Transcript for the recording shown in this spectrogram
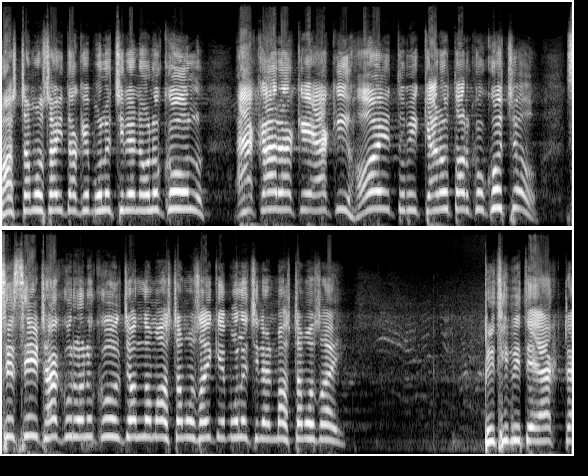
মাস্টারমশাই তাকে বলেছিলেন, অনুকূল একার একে একই হয়, তুমি কেন তর্ক করছ? শ্রী ঠাকুর অনুকূল চন্দ্র মাস্টারমশাইকে বলেছিলেন, মাস্টারমশাই, পৃথিবীতে একটা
